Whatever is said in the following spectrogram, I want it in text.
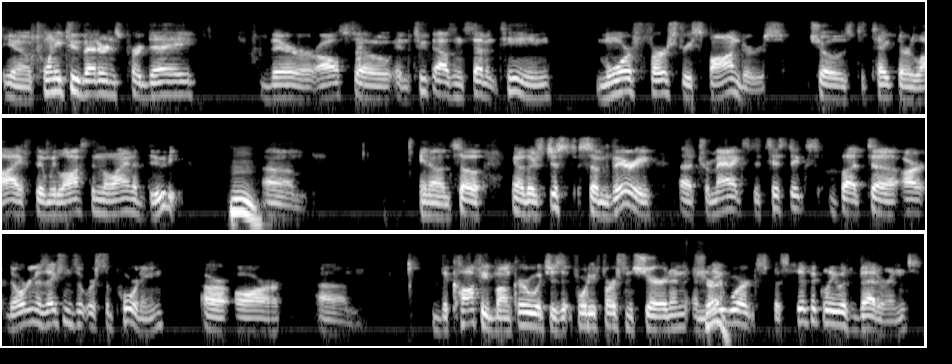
you know, 22 veterans per day. there are also in 2017 more first responders chose to take their life than we lost in the line of duty. Hmm. Um, you know, and so you know, there's just some very uh, traumatic statistics, but uh, our the organizations that we're supporting are are um, the Coffee Bunker, which is at 41st and Sheridan, and sure. they work specifically with veterans.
